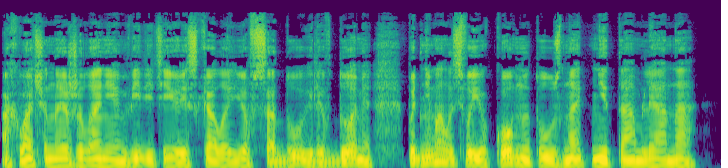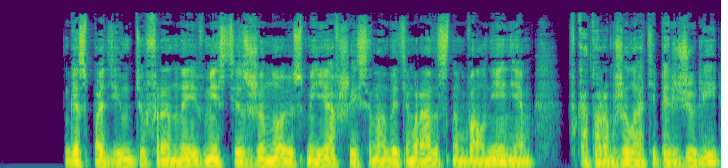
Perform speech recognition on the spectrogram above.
Охваченная желанием видеть ее, искала ее в саду или в доме, поднималась в ее комнату узнать, не там ли она. Господин Дюфреней вместе с женой, смеявшийся над этим радостным волнением, в котором жила теперь Жюли,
